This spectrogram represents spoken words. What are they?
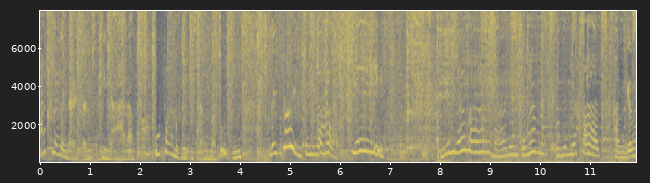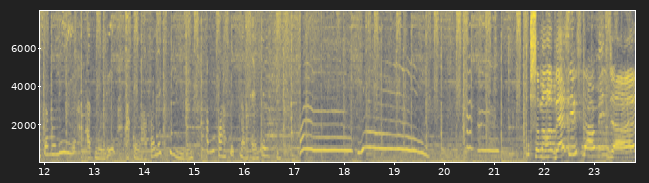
at naranasan sa hinaharap upang maging isang mabuting librarian sa hinaharap. Yay! Yun lamang. Maraming salamat sa inyong lahat. Hanggang sa muli. At muli, ako nga pala si Lynn, ang kapit ng MLT. Bye! Yay! Sa mga namin dyan,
